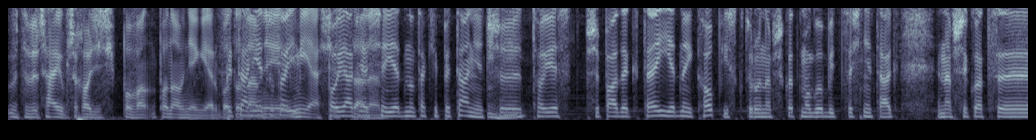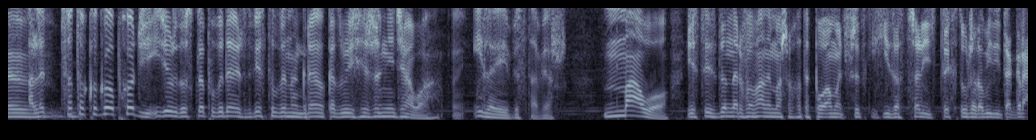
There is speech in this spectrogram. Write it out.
w zwyczaju przechodzić ponownie gier, bo to Pytanie dla mnie tutaj mija się pojawia się jedno takie pytanie, czy Mhm. to jest przypadek tej jednej kopii, z którą na przykład mogło być coś nie tak, na przykład... e, Ale co to kogo obchodzi? Idziesz do sklepu, wydajesz dwie stówy na grę, okazuje się, że nie działa. Ile jej wystawiasz? Mało. Jesteś zdenerwowany, masz ochotę połamać wszystkich i zastrzelić tych, którzy robili tę grę,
